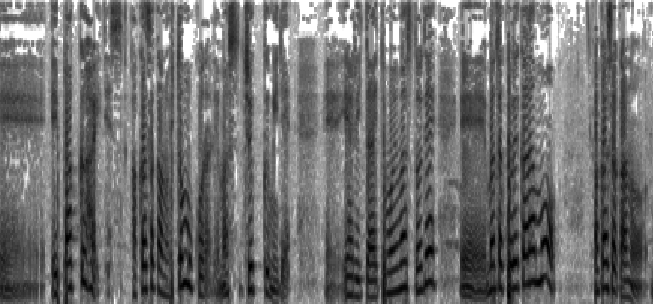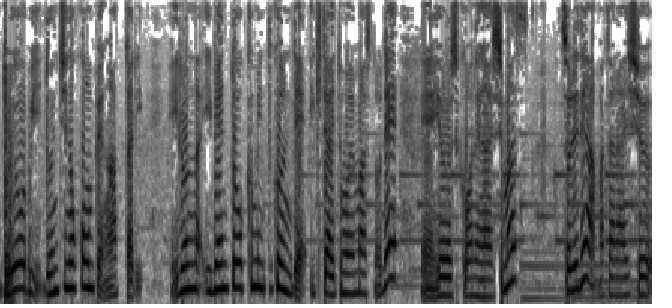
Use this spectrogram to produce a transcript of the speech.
えーエパック杯です。赤坂の人も来られます。10組で、えーやりたいと思いますので、えーまたこれからも赤坂の土曜日、土日のコンペがあったり、いろんなイベントを組み組んでいきたいと思いますので、えよろしくお願いします。それではまた来週。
